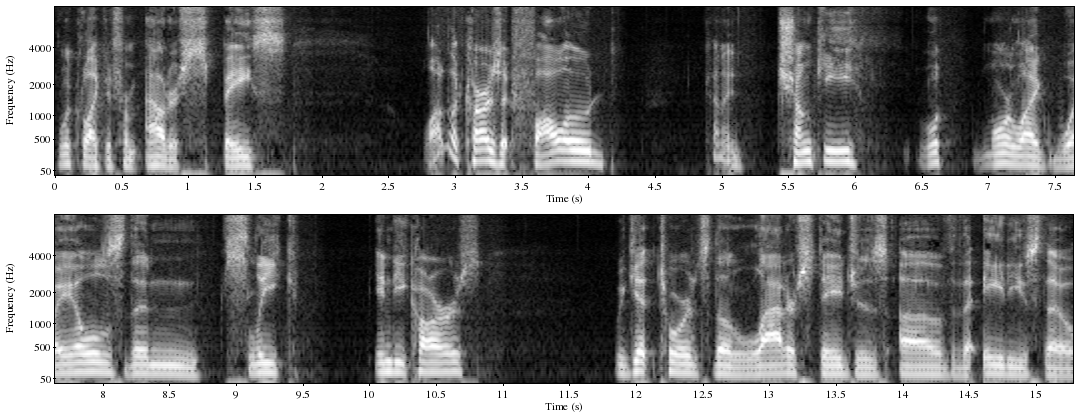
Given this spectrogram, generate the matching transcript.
looked like it from outer space. A lot of the cars that followed, kind of chunky, looked more like whales than sleek Indy cars. We get towards the latter stages of the 80s, though,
